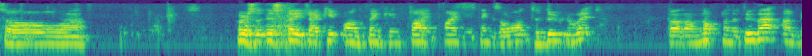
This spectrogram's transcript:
So, uh, of course, at this stage, I keep on thinking, find, finding things I want to do to it, but I'm not going to do that. I'm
